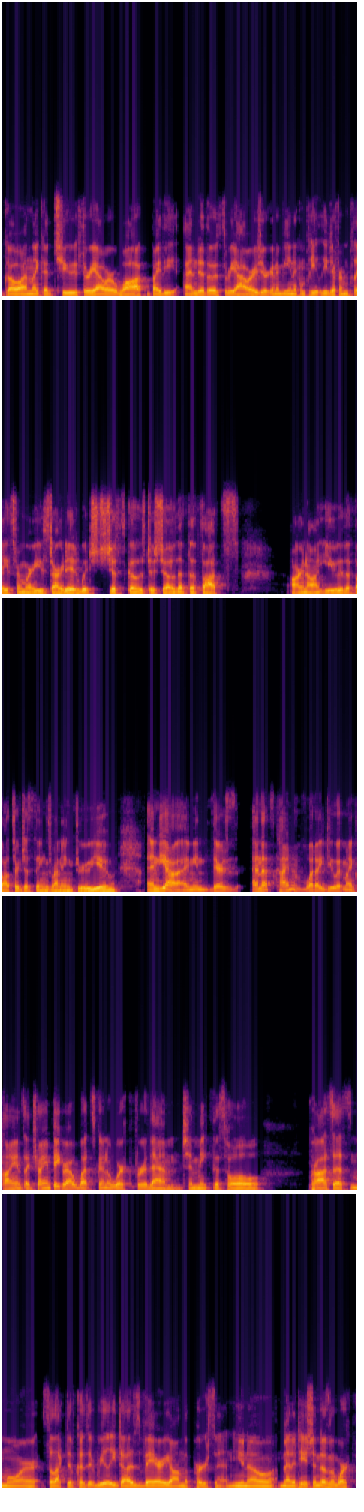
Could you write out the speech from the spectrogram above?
go on like a two three hour walk by the end of those three hours you're going to be in a completely different place from where you started which just goes to show that the thoughts are not you. The thoughts are just things running through you. And yeah, I mean, there's, and that's kind of what I do with my clients. I try and figure out what's going to work for them to make this whole process more selective because it really does vary on the person. You know, meditation doesn't work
